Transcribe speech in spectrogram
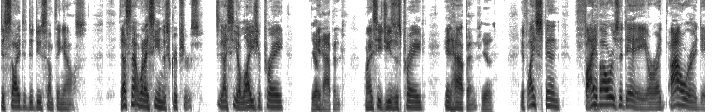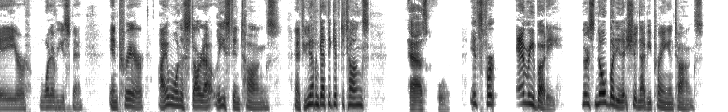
decided to do something else. That's not what I see in the scriptures. I see Elijah pray, yep. it happened. When I see Jesus prayed, it happens. Yes. If I spend five hours a day or an hour a day or whatever you spend in prayer, I want to start out at least in tongues. And if you haven't got the gift of tongues, ask for it. It's for everybody. There's nobody that should not be praying in tongues.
